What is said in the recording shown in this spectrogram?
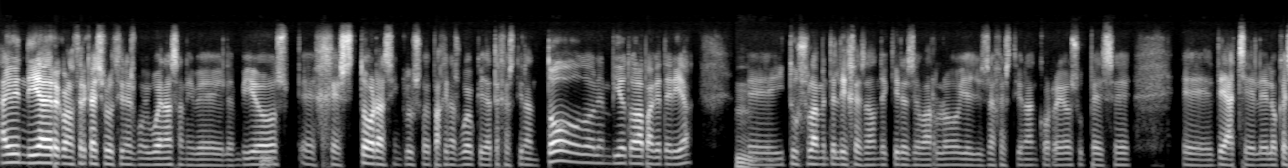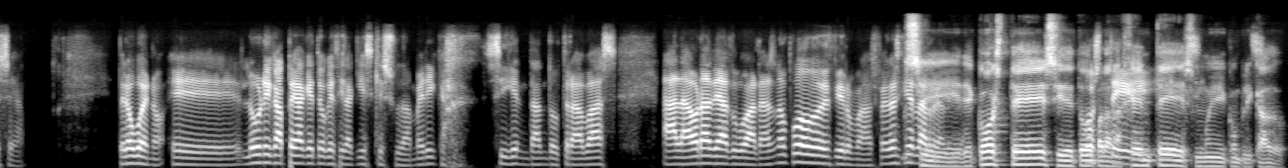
hoy en día que reconocer que hay soluciones muy buenas a nivel envíos, eh, gestoras incluso de páginas web que ya te gestionan todo el envío, toda la paquetería, mm. eh, y tú solamente eliges a dónde quieres llevarlo y ellos ya gestionan correos, UPS, eh, DHL, lo que sea. Pero bueno, eh, la única pega que tengo que decir aquí es que Sudamérica siguen dando trabas a la hora de aduanas. No puedo decir más, pero es que es la realidad. de costes y de todo para la gente es muy complicado.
